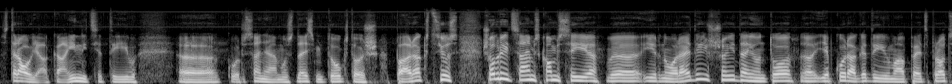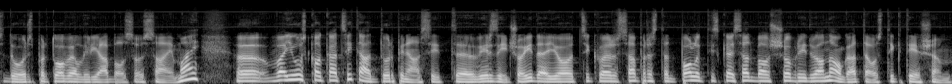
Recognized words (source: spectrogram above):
straujākā iniciatīva, uh, kur saņēmusi desmit tūkstošu pārakstus. Jūs šobrīd Saimnes komisija uh, ir noraidījusi šo ideju, un to uh, jebkurā gadījumā pēc procedūras par to vēl ir jābalso saimai. Vai jūs kaut kā citādi turpināsiet virzīt šo ideju, jo, cik var saprast, tad politiskais atbalsts šobrīd vēl nav gatavs tik tiešām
